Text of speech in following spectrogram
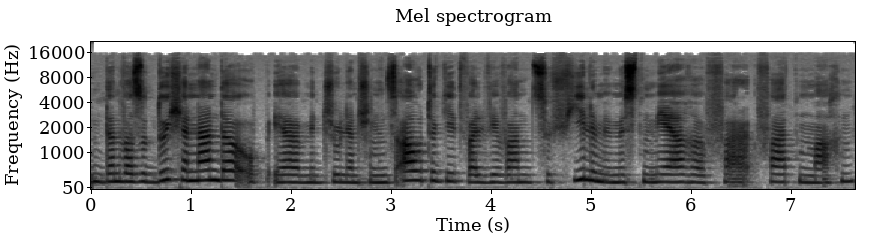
dann war so durcheinander, ob er mit Julian schon ins Auto geht, weil wir waren zu viele, wir müssten mehrere Fahr Fahrten machen.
